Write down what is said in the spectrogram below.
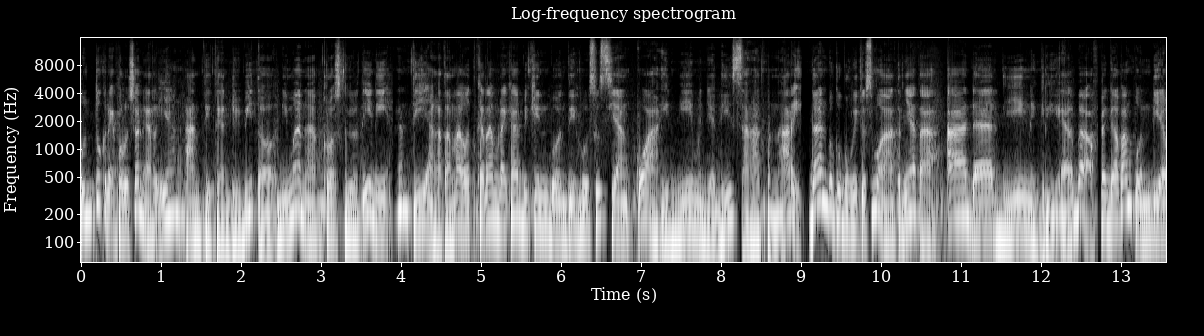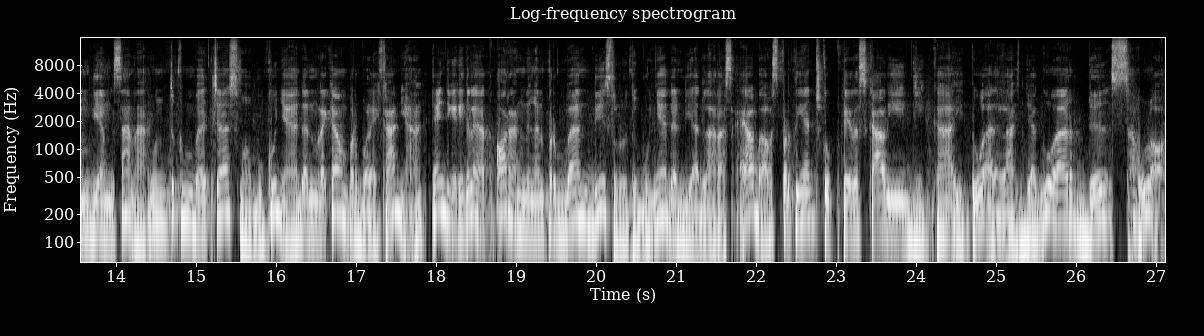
untuk revolusioner yang anti Tenryubito di mana Cross Guild ini anti angkatan laut karena mereka bikin bounty khusus yang wah ini menjadi sangat menarik. Dan buku-buku itu semua ternyata ada di negeri Elbaf. Vegapunk pun diam-diam ke sana untuk membaca semua bukunya dan mereka memperbolehkannya. Yang jika kita lihat orang dengan perban di seluruh tubuhnya dan dia adalah ras Elbaf sepertinya cukup clear sekali jika itu adalah Jaguar de Saulo.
